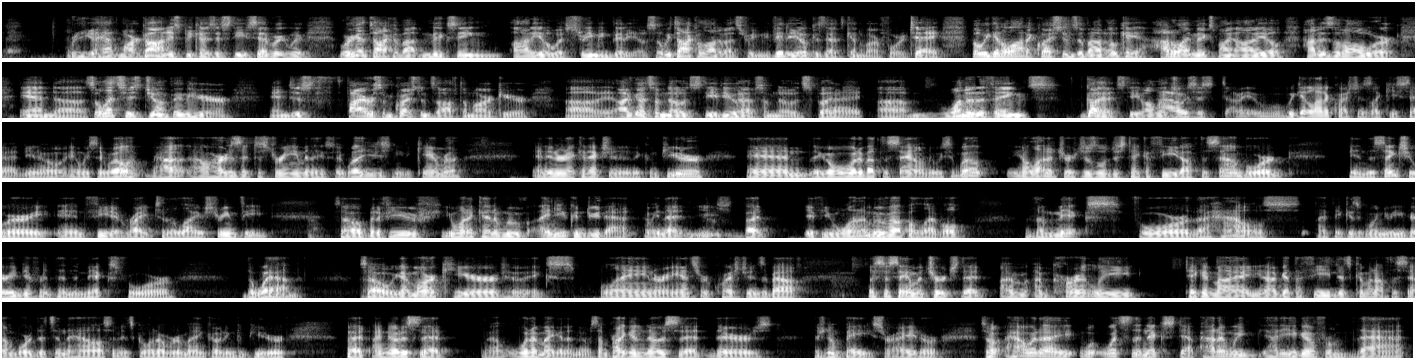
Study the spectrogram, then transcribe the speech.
we have Mark on is because, as Steve said, we're, we're, we're going to talk about mixing audio with streaming video. So we talk a lot about streaming video because that's kind of our forte, but we get a lot of questions about, okay, how do I mix my audio? How does it all work? And uh, so let's just jump in here and just fire some questions off to Mark here. Uh, I've got some notes. Steve, you have some notes, but Right. um, one of the things. Go ahead, Steve. I'll let I you. was just, I mean, we get a lot of questions, like you said, you know, and we say, well, how, how hard is it to stream? And they say, well, you just need a camera, an internet connection, and a computer. And they go, well, what about the sound? And we said, well, you know, a lot of churches will just take a feed off the soundboard in the sanctuary and feed it right to the live stream feed. So, but if you you want to kind of move, and you can do that. I mean that, you, but if you want to move up a level, the mix for the house, I think, is going to be very different than the mix for the web. So we got Mark here to explain or answer questions about. Let's just say I'm a church that I'm I'm currently taking my you know I've got the feed that's coming off the soundboard that's in the house and it's going over to my encoding computer, but I noticed that well, what am I going to notice? I'm probably going to notice that there's there's no bass, right? Or so how would I? What's the next step? How do we? How do you go from that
